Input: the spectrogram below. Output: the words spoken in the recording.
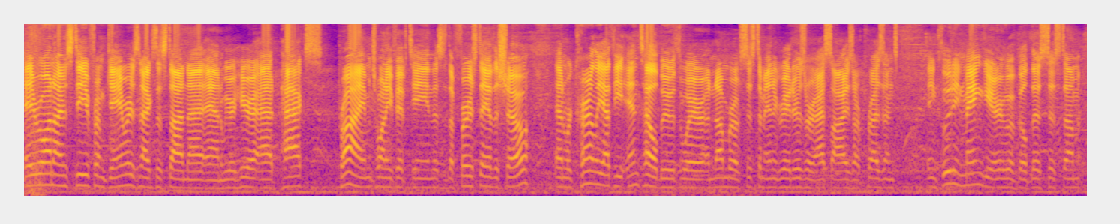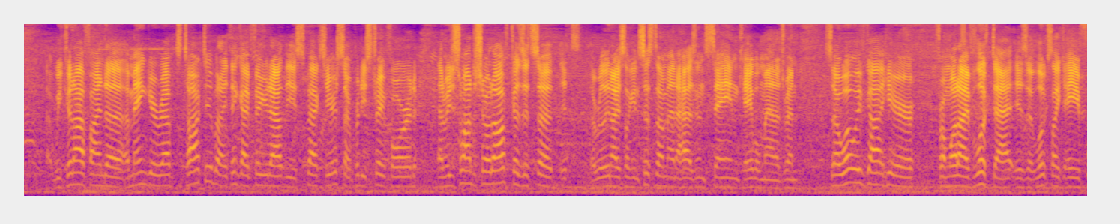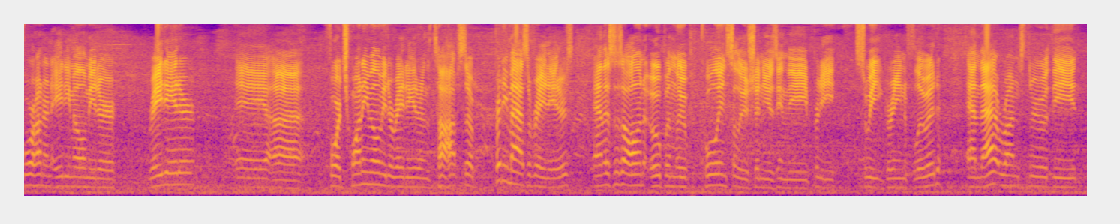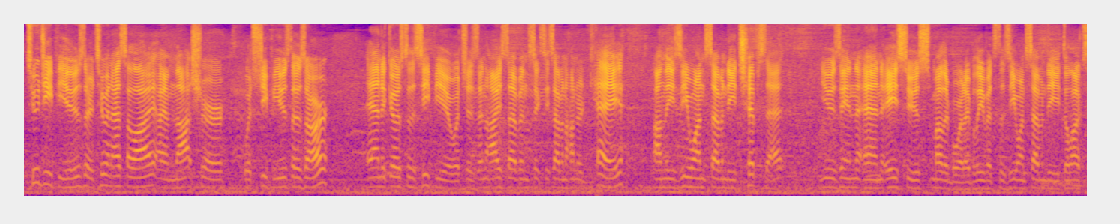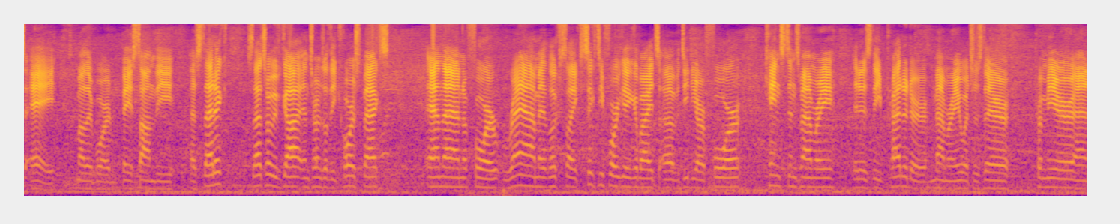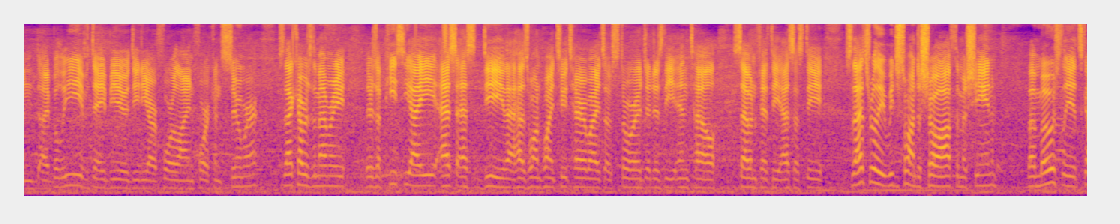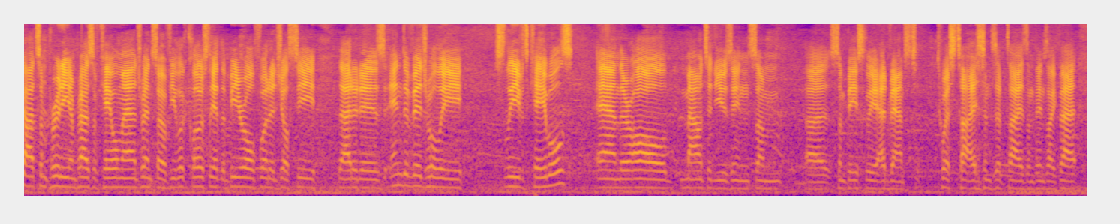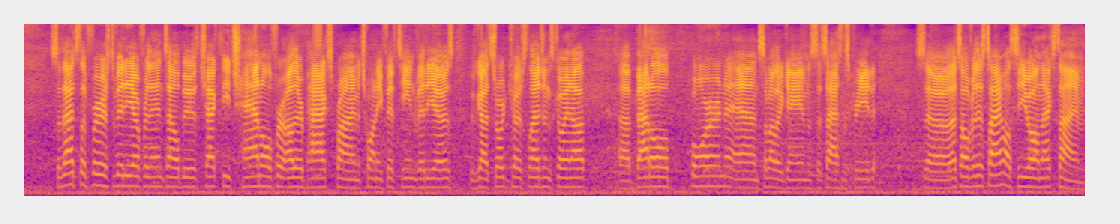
Hey everyone, I'm Steve from GamersNexus.net, and we are here at PAX Prime 2015. This is the first day of the show, and we're currently at the Intel booth where a number of system integrators or SIs are present, including Maingear, who have built this system. We could not find a, a rep to talk to, but I think I figured out the specs here, so pretty straightforward. And we just wanted to show it off because it's a, it's a really nice looking system and it has insane cable management. So what we've got here, from what I've looked at, is it looks like a 480 millimeter radiator, a uh, 420 millimeter radiator in the top, so pretty massive radiators. And this is all an open loop cooling solution using the pretty sweet green fluid. And that runs through the two GPUs. There are two in SLI. I am not sure which GPUs those are. And it goes to the CPU, which is an i7 6700K on the Z170 chipset using an Asus motherboard. I believe it's the Z170 Deluxe A motherboard based on the aesthetic. So that's what we've got in terms of the core specs. And then for RAM, it looks like 64 gigabytes of DDR4 Kingston's memory. It is the Predator memory, which is their premier and I believe debut DDR4 line for consumer. So that covers the memory. There's a PCIe SSD that has 1.2 terabytes of storage. It is the Intel 750 SSD. So that's really, we just wanted to show off the machine, but mostly it's got some pretty impressive cable management. So if you look closely at the B-roll footage, you'll see that it is individually sleeved cables and they're all mounted using some, uh, some basically advanced twist ties and zip ties and things like that. So that's the first video for the Intel booth. Check the channel for other PAX Prime 2015 videos. We've got Sword Coast Legends going up, uh, Battleborn, and some other games, Assassin's Creed. So that's all for this time. I'll see you all next time.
